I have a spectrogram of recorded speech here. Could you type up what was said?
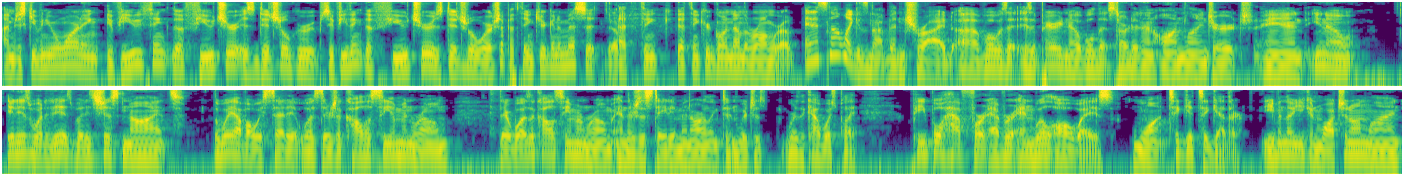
I'm just giving you a warning. If you think the future is digital groups, if you think the future is digital worship, I think you're going to miss it. Yep. I think I think you're going down the wrong road. and it's not like it's not been tried. Uh, Uh, what was it? Is it Perry Noble that started an online church? And you know, it is what it is, but it's just not. The way I've always said it was: there's a Coliseum in Rome, there was a Coliseum in Rome, and there's a stadium in Arlington, which is where the Cowboys play. People have forever and will always want to get together, even though you can watch it online.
